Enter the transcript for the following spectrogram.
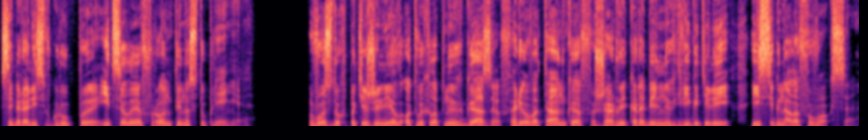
собирались в группы и целые фронты наступления. Воздух потяжелел от выхлопных газов, рева танков, жары корабельных двигателей и сигналов Вокса.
